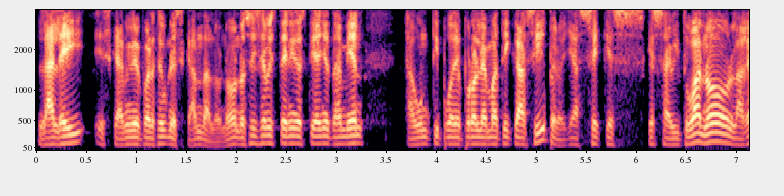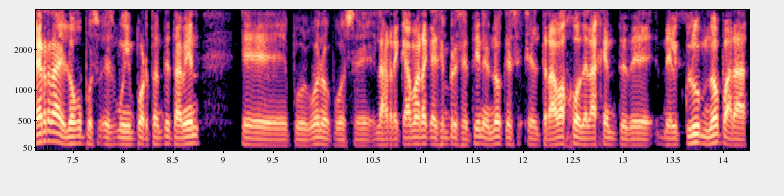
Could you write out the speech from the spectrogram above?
la ley es que a mí me parece un escándalo, ¿no? No sé si habéis tenido este año también algún tipo de problemática así, pero ya sé que es, que es habitual, ¿no? La guerra y luego pues es muy importante también, eh, pues bueno, pues eh, la recámara que siempre se tiene, ¿no? Que es el trabajo de la gente de, del club, ¿no? Para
